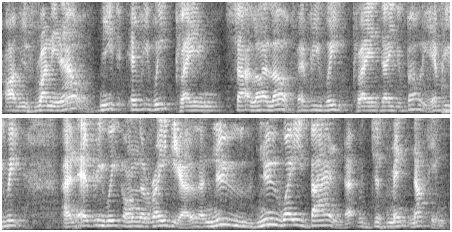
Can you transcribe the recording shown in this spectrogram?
I was running out of music every week playing Satellite Love, every week playing David Bowie, every week. And every week on the radio, a new new wave band that would just meant nothing.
